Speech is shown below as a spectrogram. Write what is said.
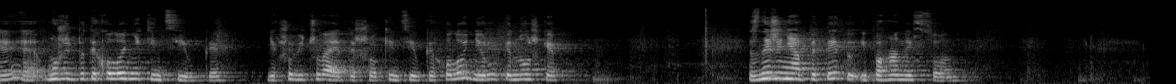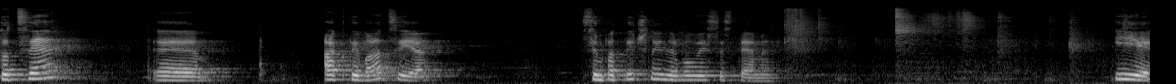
е, можуть бути холодні кінцівки. Якщо відчуваєте, що кінцівки холодні, руки, ножки, зниження апетиту і поганий сон, то це е, активація симпатичної нервової системи. І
